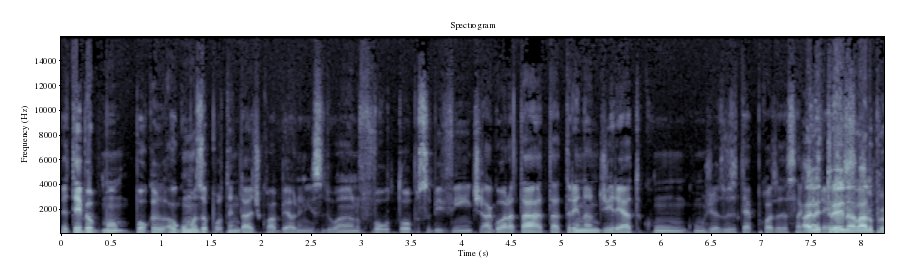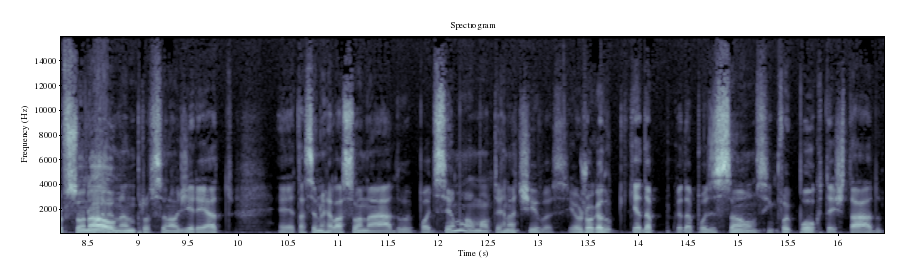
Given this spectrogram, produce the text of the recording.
Já teve uma, um pouco, algumas oportunidades com o Abel no início do ano, voltou pro Sub-20. Agora tá, tá treinando direto com, com o Jesus, até por causa dessa Ah, carência. Treina lá no Tá profissional? treinando profissional direto. É, tá sendo relacionado, pode ser uma, uma alternativa. É um jogador que é, da, que é da posição, assim, foi pouco testado.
